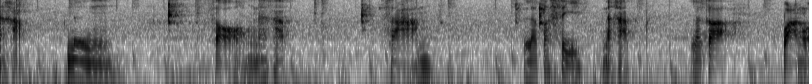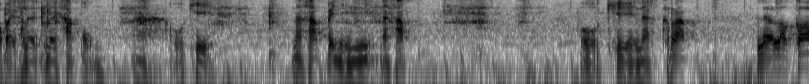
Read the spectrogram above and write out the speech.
นะครับ 1 2 นะครับ 3 แล้วก็4นะครับ แล้วก็วางลงไปเลยเลยครับผมอ่าโอเคนะครับเป็นอย่างนี้นะครับโอเคนะครับ แล้วเราก็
